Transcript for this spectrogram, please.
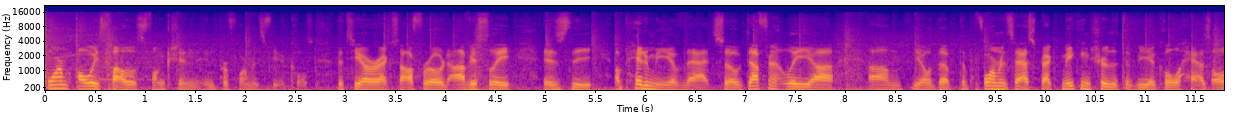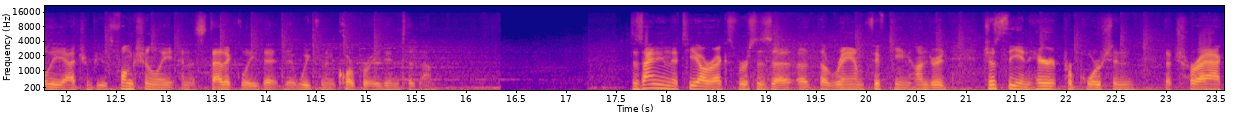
Form always follows function in performance vehicles. The TRX Off-Road obviously is the epitome of that. So definitely, uh, um, you know, the, the, performance aspect, making sure that the vehicle has all the attributes functionally and aesthetically that, that we can incorporate into them. Designing the TRX versus a, a, the Ram 1500, just the inherent proportion, the track,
